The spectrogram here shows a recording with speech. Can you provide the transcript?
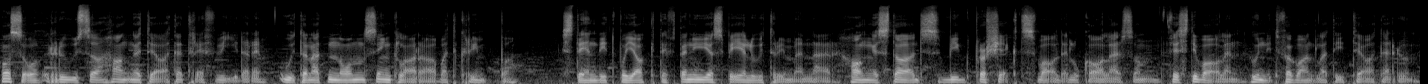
Och så rusar Hangö teaterträff vidare utan att någonsin klara av att krympa. Ständigt på jakt efter nya spelutrymmen när Hangö stads byggprojekt svalde lokaler som festivalen hunnit förvandla till teaterrum.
